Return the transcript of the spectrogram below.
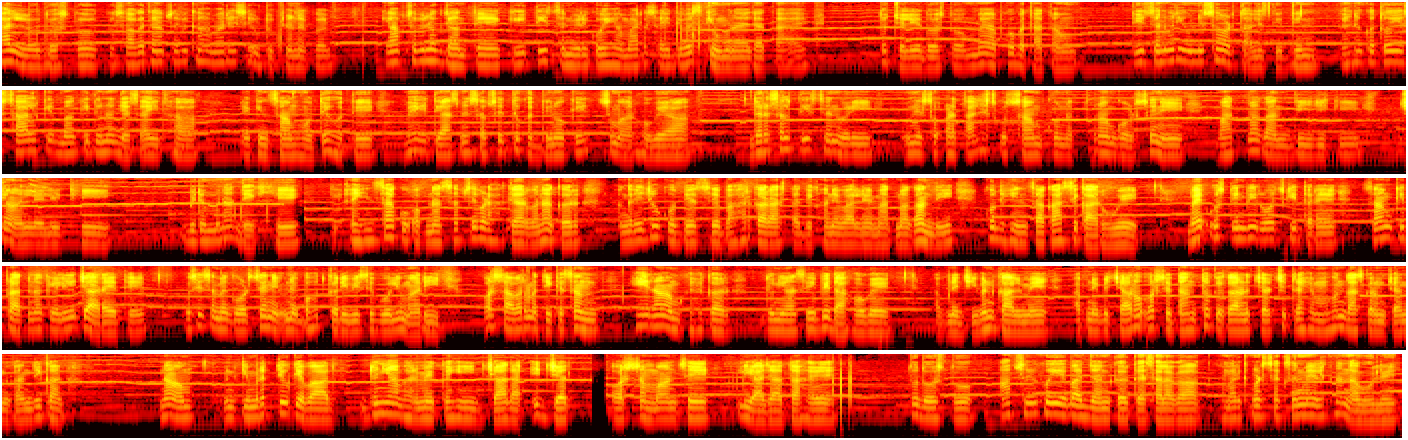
Hello दोस्तों तो स्वागत है आप सभी का हमारे इस यूट्यूब चैनल पर। क्या आप सभी लोग जानते हैं कि 30 जनवरी को ही हमारा शहीद दिवस क्यों मनाया जाता है? तो चलिए दोस्तों, मैं आपको बताता हूँ। 30 जनवरी 1948 के दिन कहने को तो ये साल के बाकी दिनों जैसा ही था, लेकिन शाम होते होते वह इतिहास में सबसे दुखद दिनों के शुमार हो गया। दरअसल 30 जनवरी 1948 को शाम को नथुराम गोडसे ने महात्मा गांधी जी की जान ले ली थी। विडंबना देखिए कि अहिंसा को अपना सबसे बड़ा हथियार बनाकर अंग्रेज़ों को देश से बाहर का रास्ता दिखाने वाले महात्मा गांधी खुद हिंसा का शिकार हुए। वह उस दिन भी रोज की तरह शाम की प्रार्थना के लिए जा रहे थे। उसी समय गोडसे ने उन्हें बहुत करीबी से गोली मारी और साबरमती के संत हे राम कहकर दुनिया से विदा हो गए। अपने जीवन काल में अपने विचारों और सिद्धांतों के कारण चर्चित रहे मोहनदास करमचंद गांधी का नाम उनकी मृत्यु के बाद दुनिया भर में कहीं ज़्यादा इज़्ज़त और सम्मान से लिया जाता है। तो दोस्तों, आप सभी को ये बात जानकर कैसा लगा? हमारे कमेंट सेक्शन में लिखना ना भूलें।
